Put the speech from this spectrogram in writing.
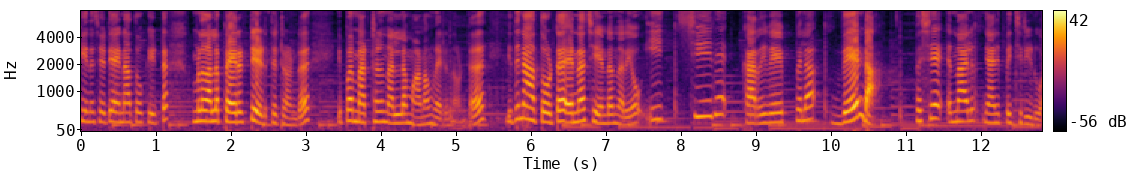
ചീനച്ചട്ടി അതിനകത്തൊക്കെ ഇട്ട് നമ്മൾ നല്ല പെരട്ടി എടുത്തിട്ടുണ്ട്. ഇപ്പം മട്ടന് നല്ല മണം വരുന്നുണ്ട്. ഇതിനകത്തോട്ട് എന്നാ ചെയ്യേണ്ടതെന്നറിയോ? ഇച്ചിരി കറിവേപ്പില വേണ്ട. പക്ഷേ എന്നാലും ഞാനിപ്പോൾ ഇച്ചിരി ഇടുക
